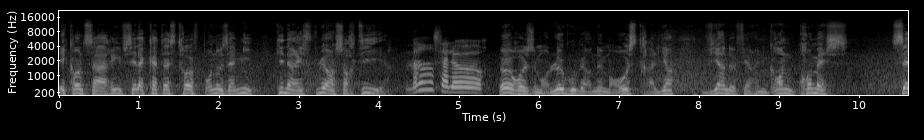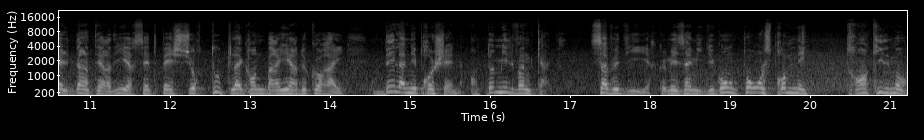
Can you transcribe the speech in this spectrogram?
Et quand ça arrive, c'est la catastrophe pour nos amis qui n'arrivent plus à en sortir. Mince alors Heureusement, le gouvernement australien vient de faire une grande promesse, celle d'interdire cette pêche sur toute la grande barrière de corail dès l'année prochaine, en 2024. Ça veut dire que mes amis du Gong pourront se promener tranquillement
